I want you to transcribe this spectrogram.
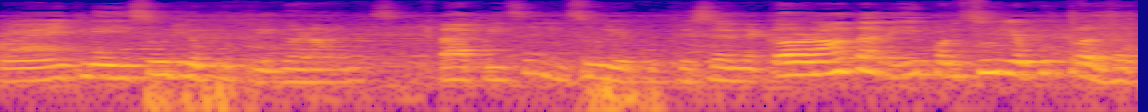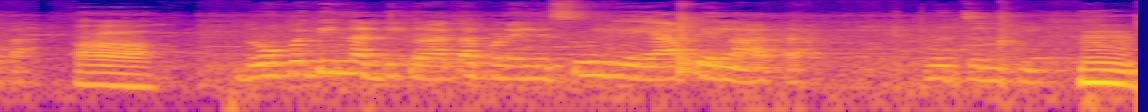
તો એટલે એ સૂર્યપુત્રી ગણાય છે. તાપી છે ને સૂર્યપુત્રી છે. અને કર્ણ હતા ને એ પણ સૂર્યપુત્ર જ હતા. હા. દ્રૌપદીના દીકરા હતા પણ એને સૂર્ય આપેલા હતા વચનથી. હમ.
